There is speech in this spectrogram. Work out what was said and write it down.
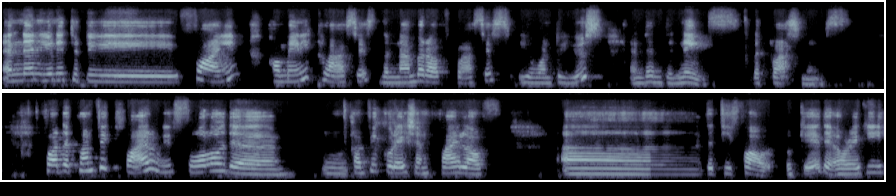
And then you need to define how many classes, the number of classes you want to use, and then the names, the class names. For the config file, we follow the um, configuration file of uh, the default, okay? They already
